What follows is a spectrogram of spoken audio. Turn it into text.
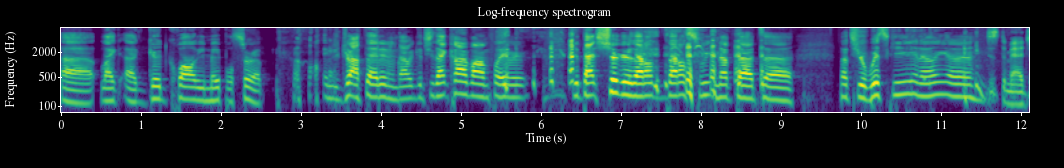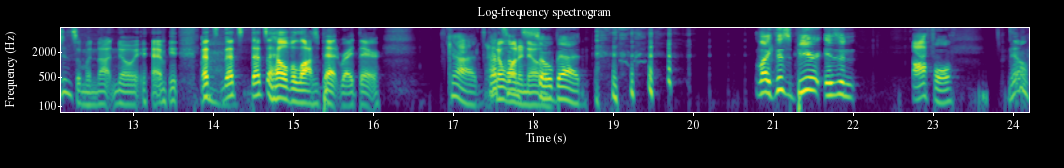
uh, like a good quality maple syrup. and you drop that in, and that'll get you that car bomb flavor. get that sugar. That'll that'll sweeten up that. Uh, that's your whiskey. You know. You gotta- Just imagine someone not knowing. I mean, that's that's that's a hell of a lost bet right there. God, I don't wanna know. So bad. like this beer isn't awful, No,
